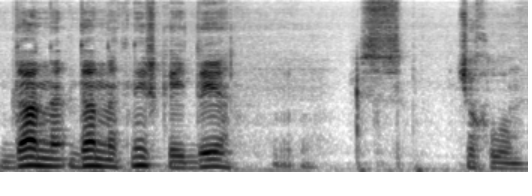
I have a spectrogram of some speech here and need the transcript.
дана, дана книжка йде з чохлом.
